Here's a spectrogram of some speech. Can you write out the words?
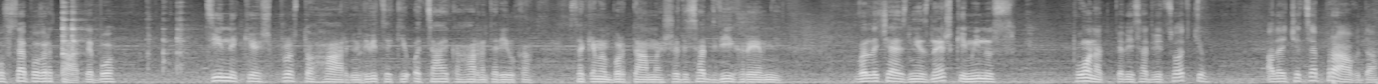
все повертати, бо цінники ж просто гарні. Дивіться, які оця яка гарна тарілка з такими бортами, 62 гривні. Величезні знижки, мінус понад 50%. Але чи це правда?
